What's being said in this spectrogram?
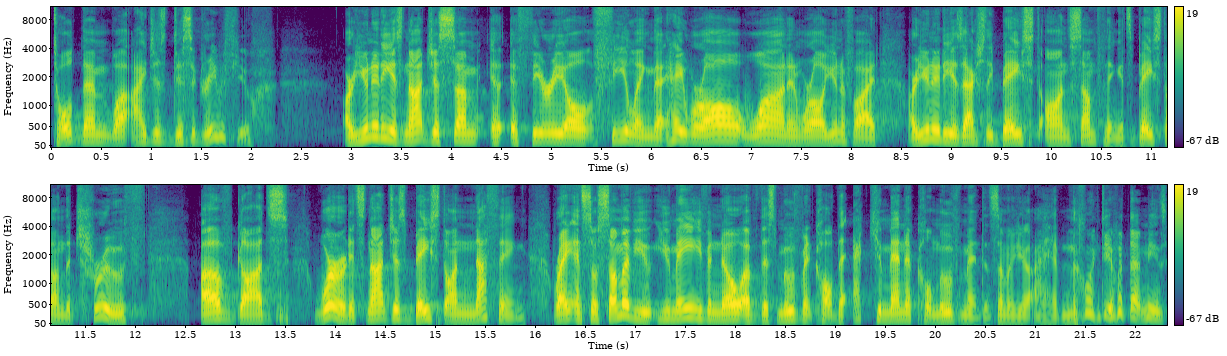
told them, Well, I just disagree with you. Our unity is not just some ethereal feeling that, hey, we're all one and we're all unified. Our unity is actually based on something. It's based on the truth of God's word. It's not just based on nothing, right? And so some of you, you may even know of this movement called the ecumenical movement. And some of you, I have no idea what that means.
